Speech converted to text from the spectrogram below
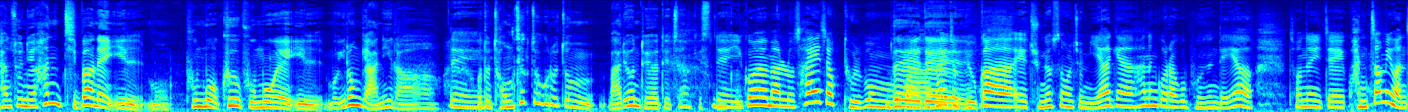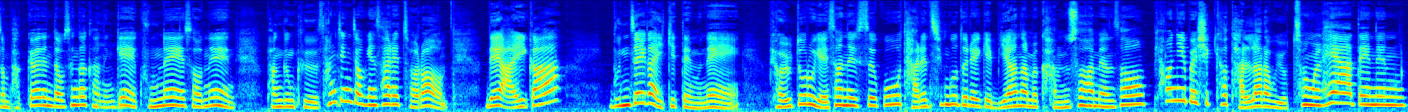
단순히 한 집안의 일, 뭐 부모 그 부모의 일, 뭐 이런 게 아니라 네. 어떤 정책적으로 좀 마련돼야 되지 않겠습니까? 네, 이거야말로 사회적 돌봄과 네, 네. 사회적 육아의 중요성을 좀 이야기하는 거라고 보는데요. 저는 이제 관점이 완전 바뀌어야 된다고 생각하는 음. 게 국내에서는 방금 그 상징적인 사례처럼 내 아이가 문제가 있기 때문에 별도로 예산을 쓰고 다른 친구들에게 미안함을 감수하면서 편입을 시켜 달라라고 요청을 해야 되는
